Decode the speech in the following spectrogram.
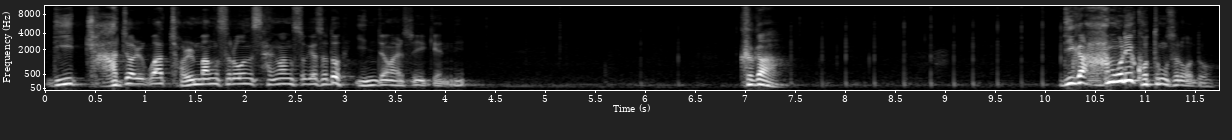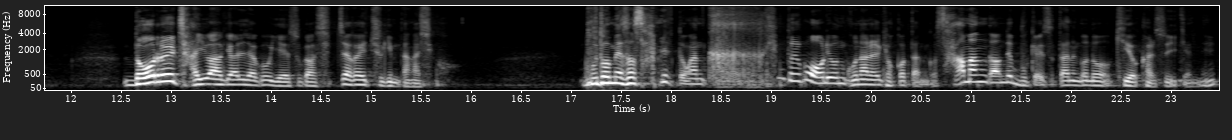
네 좌절과 절망스러운 상황 속에서도 인정할 수 있겠니? 그가 네가 아무리 고통스러워도 너를 자유하게 하려고 예수가 십자가에 죽임 당하시고 무덤에서 3일 동안 크, 힘들고 어려운 고난을 겪었다는 거, 사망 가운데 묶여 있었다는 거 너 기억할 수 있겠니?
